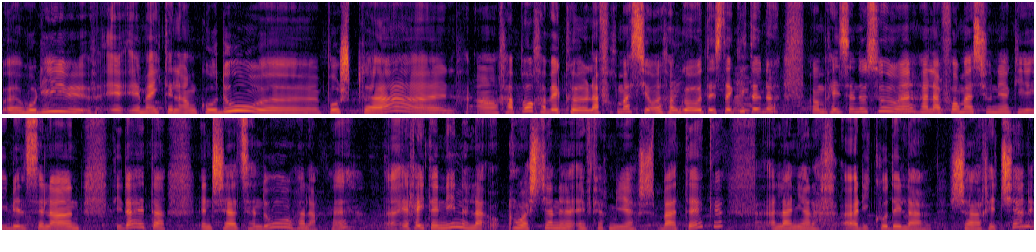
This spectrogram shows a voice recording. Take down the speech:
hori uh, emaite lanko du uh, posta en rapport avec uh, la formazio, hango, ez dakiten, komprezen duzu, eh? hala, formazioak ibiltzelan, eta entxeatzen du, hala, eh? Erraiten din, huastian enfermiers batek, lanian hariko dela xarretxean,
